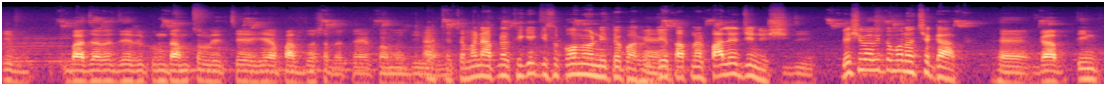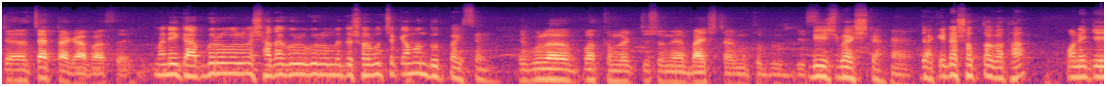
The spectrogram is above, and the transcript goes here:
কি বাজারে যেরকম দাম চলেছে পাঁচ দশ হাজার টাকা কমে দিব। আচ্ছা আচ্ছা মানে আপনার থেকে কিছু কমেও নিতে পারবে হ্যাঁ। যেহেতু আপনার পালের জিনিস। জি। বেশিরভাগই তো মনে হচ্ছে গাব। হ্যাঁ গাব তিনটা চারটা গাব আছে। মানে এই গাব গরুগুলো সাদা গরু গরুগুলোর মধ্যে সর্বোচ্চ কেমন দুধ পাইছেন? এগুলা প্রথম ইলেকট্রিশনে বাইশটার মতো দুধ দিচ্ছে বিশ বাইশটা। হ্যাঁ। যাক এটা সত্য কথা। অনেকে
